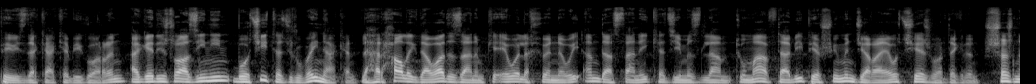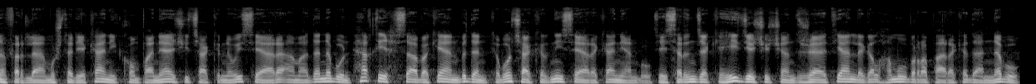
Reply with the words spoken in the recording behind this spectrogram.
پێویست دەکا کە بیگۆڕن؟ ئەگەریش ڕازی نین بۆچی تەجروبەی ناکەن؟ لە هەر حاڵێکدا وا دەزانم کە ئێوە لە خوێندنەوەی ئەم داستانەی کە جیمز لام تو ماف تابی پێشووی من گێڕایەوە چێژ وەردەگرن شەش نەفەر لە موشتەریەکانی کۆمپانیایەکی چاککردنەوەی سەیارە ئامادە نەبوون هەقی حسابەکەیان بدەن کە بۆ چاککردنی سەیارەکانیان بوو جێی سەرنجە کە هیچ یەکێکیان دژایەتیان لەگەڵ هەموو بڕە پارەکەدا نەبوو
